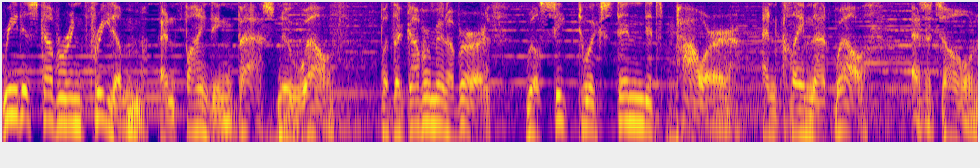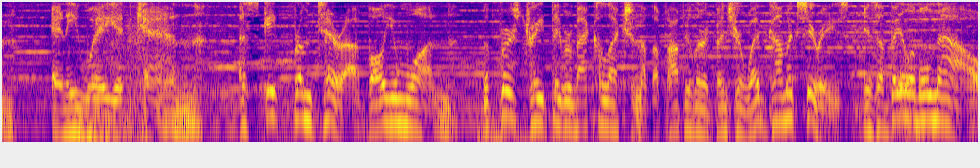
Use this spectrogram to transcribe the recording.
rediscovering freedom and finding vast new wealth. But the government of Earth will seek to extend its power and claim that wealth as its own any way it can. Escape from Terra Volume 1, the first trade paperback collection of the popular adventure webcomic series is available now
